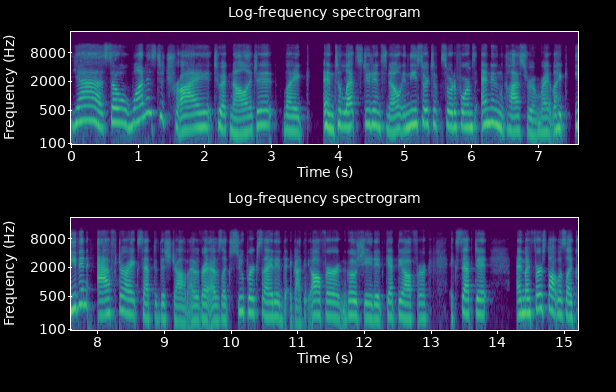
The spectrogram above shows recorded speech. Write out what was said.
Yeah. So one is to try to acknowledge it, like, and to let students know in these sorts of sort of forms and in the classroom, right? Like even after I accepted this job, I was right, I was like super excited I got the offer, negotiated, get the offer, accept it. And my first thought was like,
